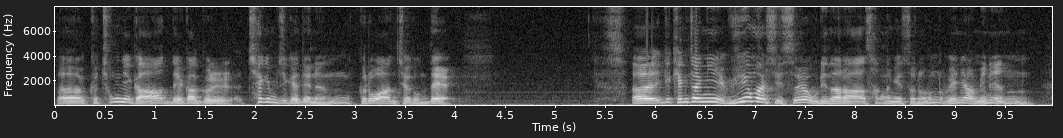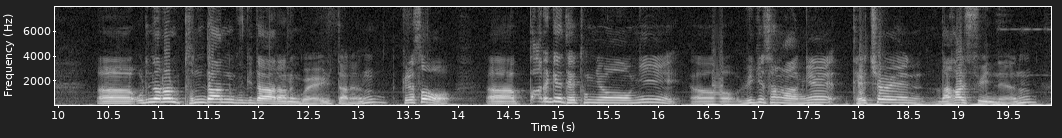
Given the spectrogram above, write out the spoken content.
어, 그 총리가 내각을 책임지게 되는 그러한 제도인데 어, 이게 굉장히 위험할 수 있어요. 우리나라 상황에서는 왜냐하면은 어, 우리나라는 분단국이다라는 거예요. 일단은 그래서 어, 빠르게 대통령이 어, 위기 상황에 대처해 나갈 수 있는 에,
